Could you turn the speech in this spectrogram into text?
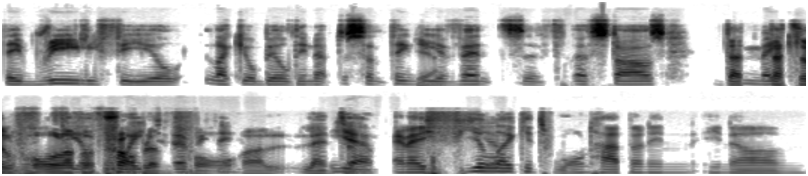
They really feel like you're building up to something. Yeah. The events of, of stars that that's a whole other problem for uh, Lantern. Yeah. And I feel Yeah. like it won't happen in in um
